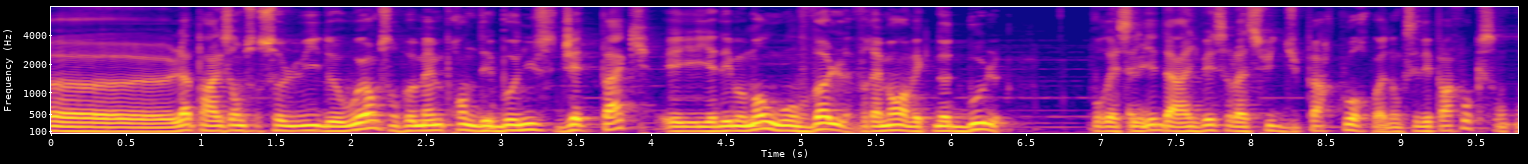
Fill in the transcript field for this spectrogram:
Euh, là, par exemple, sur celui de Worms, on peut même prendre des bonus jetpack, et il y a des moments où on vole vraiment avec notre boule pour essayer oui. d'arriver sur la suite du parcours. Quoi. Donc, c'est des parcours qui sont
